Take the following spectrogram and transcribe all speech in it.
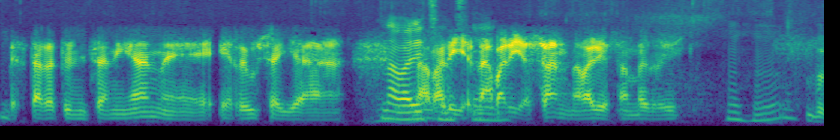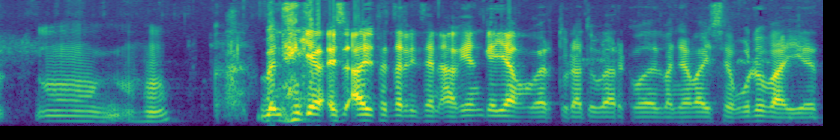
bertaratu nintzanean e, erreusaia nabaria, nabaria zan, nabaria zan berri. Mhm. Mm -hmm. Benik, ez, ari pentsa nintzen, agian gehiago gerturatu beharko dut, baina bai, seguru bai, ez.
